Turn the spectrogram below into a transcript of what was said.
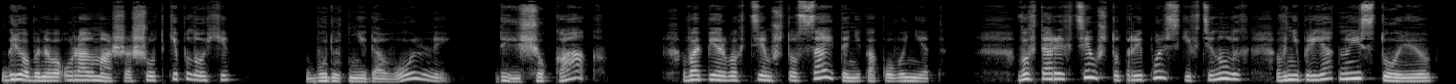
гребаного Уралмаша, шутки плохи. Будут недовольны, да еще как! Во-первых, тем, что сайта никакого нет. Во-вторых, тем, что Троепольский втянул их в неприятную историю.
